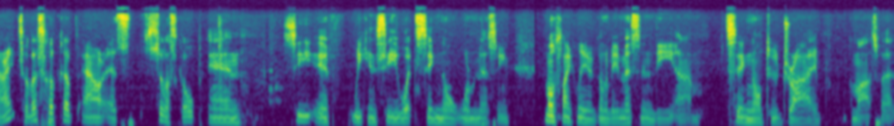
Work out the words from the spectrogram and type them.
Alright, so let's hook up our oscilloscope and see if we can see what signal we're missing. Most likely you're going to be missing the um, signal to drive the MOSFET.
